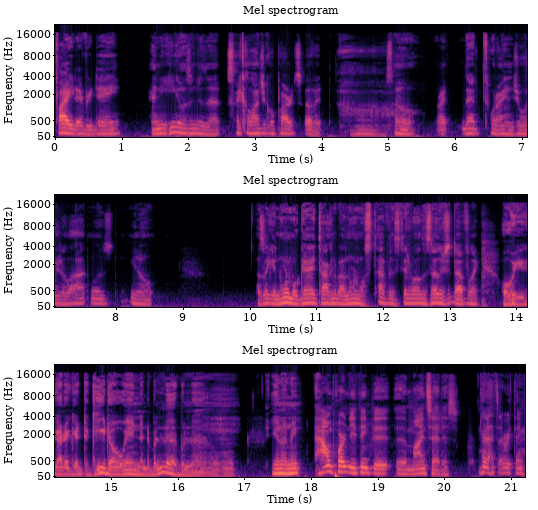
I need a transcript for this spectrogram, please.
fight every day, and he goes into the psychological parts of it. Oh. So right, that's what I enjoyed a lot was you know. I was like a normal guy talking about normal stuff instead of all this other stuff like, oh, you got to get the keto in and the blah, blah, blah. You know what I mean? How important do you think the, the mindset is? that's everything.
